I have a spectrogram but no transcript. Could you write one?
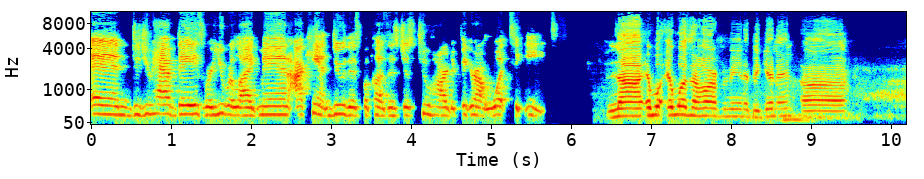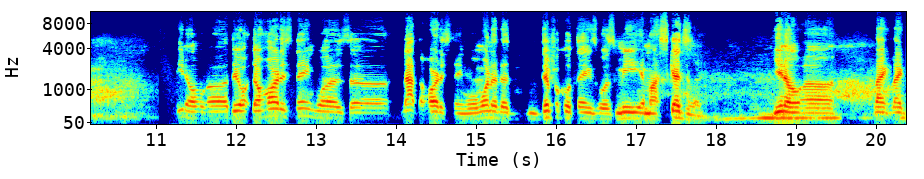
And did you have days where you were like man i can't do this because it's just too hard to figure out what to eat nah it, it wasn't hard for me in the beginning. Uh you know uh the, the hardest thing was uh not the hardest thing. Well one of the difficult things was me and my scheduling. You know uh like like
